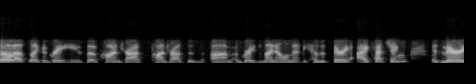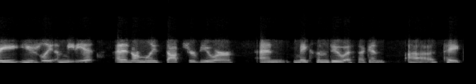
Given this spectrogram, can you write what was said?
So that's like a great use of contrast. Contrast is um, a great design element because it's very eye-catching. It's very usually immediate, and it normally stops your viewer and makes them do a second uh, take.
